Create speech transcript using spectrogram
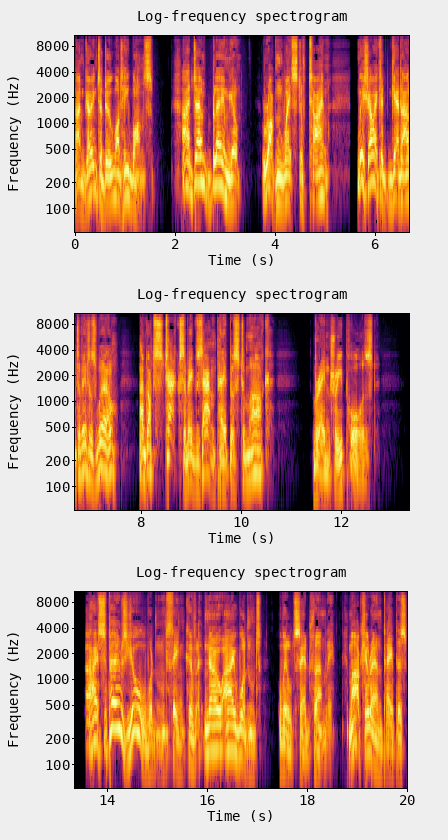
I'm going to do what he wants. I don't blame you. Rotten waste of time. Wish I could get out of it as well. I've got stacks of exam papers to mark. Braintree paused. I suppose you wouldn't think of. No, I wouldn't, Wilt said firmly. Mark your own papers.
